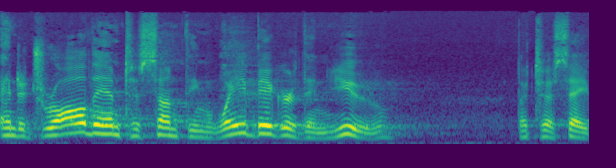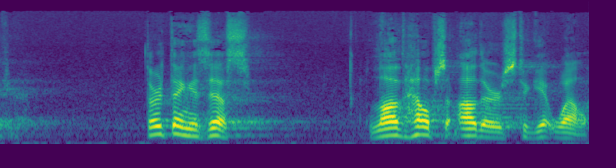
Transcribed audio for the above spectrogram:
and to draw them to something way bigger than you, but to a Savior? Third thing is this love helps others to get well.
